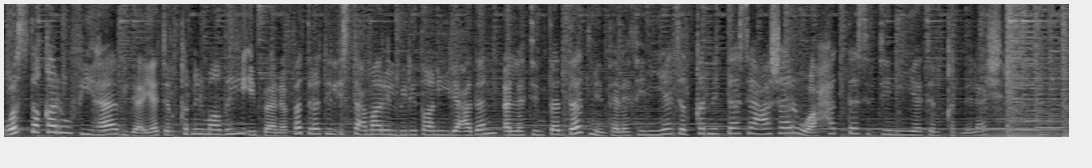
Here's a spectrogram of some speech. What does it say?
واستقروا فيها بدايات القرن الماضي إبان فترة الاستعمار البريطاني لعدن التي امتدت من ثلاثينيات القرن التاسع عشر وحتى ستينيات القرن العشرين.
